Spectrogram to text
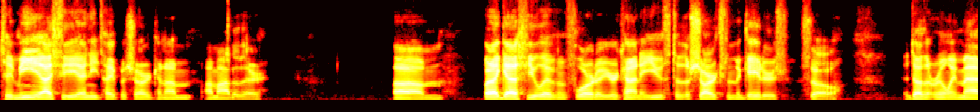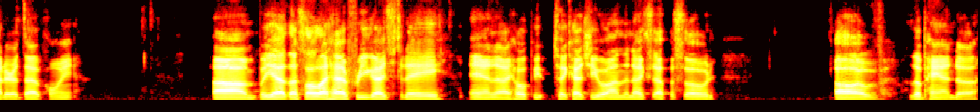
To me, I see any type of shark, and I'm I'm out of there. Um, but I guess you live in Florida, you're kind of used to the sharks and the gators, so it doesn't really matter at that point. Um, but yeah, that's all I have for you guys today, and I hope you, to catch you on the next episode of the Panda.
